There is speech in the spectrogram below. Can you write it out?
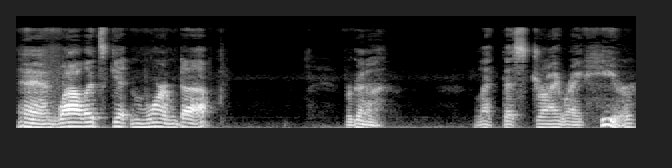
And while it's getting warmed up, we're going to let this dry right here.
